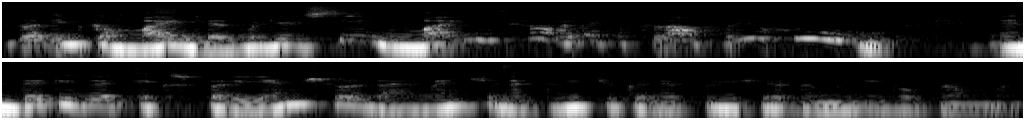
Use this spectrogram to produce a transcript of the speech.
You don't even become mindless, but you see mind is oh, like a fluff. Yoo-hoo. And that is an experiential dimension at which you can appreciate the meaning of Brahman.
